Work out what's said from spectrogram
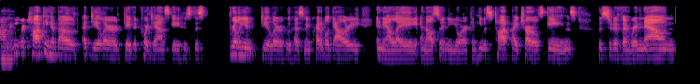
Um, mm-hmm. We were talking about a dealer, David Kordansky, who's this brilliant dealer who has an incredible gallery in LA and also in New York. And he was taught by Charles Gaines, who's sort of a renowned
